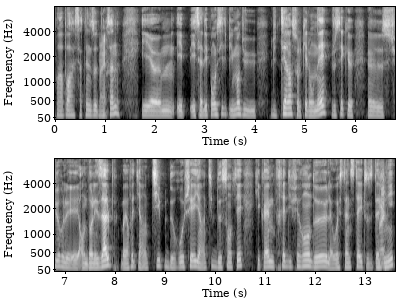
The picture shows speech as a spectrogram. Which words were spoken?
par rapport à certaines autres Ouais. personnes. Et, euh, et, et ça dépend aussi typiquement du, du terrain sur lequel on est. Je sais que euh, sur les, en- dans les Alpes bah, en fait il y a un type de rocher il y a un type de sentier qui est quand même très différent de la Western State aux États-Unis.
